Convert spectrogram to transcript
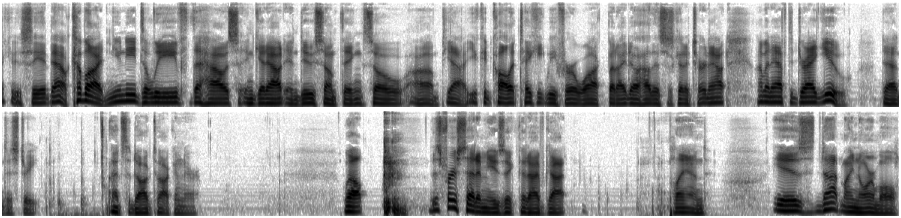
I can just see it now. Come on, you need to leave the house and get out and do something. So, um, yeah, you could call it taking me for a walk, but I know how this is going to turn out. I'm going to have to drag you down the street. That's the dog talking there. Well, this first set of music that I've got planned is not my normal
